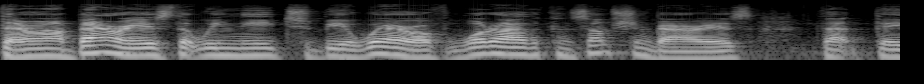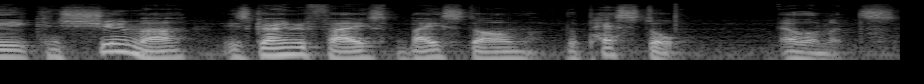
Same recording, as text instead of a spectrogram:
there are barriers that we need to be aware of. What are the consumption barriers that the consumer is going to face based on the pestle elements.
